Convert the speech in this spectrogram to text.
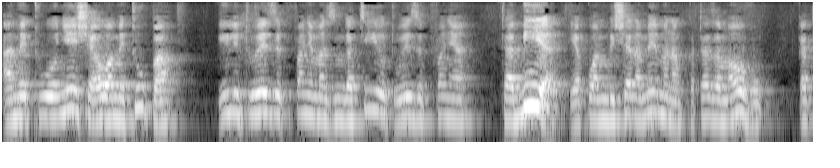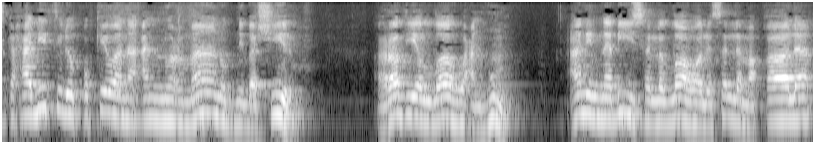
ametuonyesha au ametupa ili tuweze kufanya mazingatio tuweze kufanya tabia ya kuamrishana mema na kukataza maovu katika hadithi iliyopokewa na an-Nu'man ibn Bashir radhiyallahu anhuma عن النبي صلى الله عليه وسلم قال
